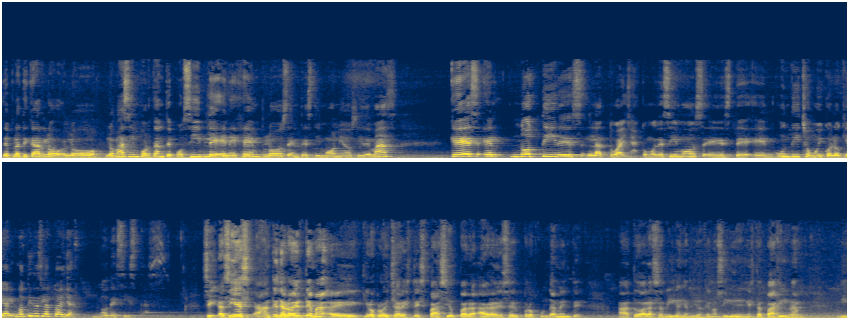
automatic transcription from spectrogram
de platicar lo, lo, más importante posible en ejemplos, en testimonios y demás, que es el no tires la toalla. Como decimos este, en un dicho muy coloquial, no tires la toalla, no desistas. Sí, así es. Antes de hablar del tema, eh, quiero aprovechar este espacio para agradecer profundamente a todas las amigas y amigos que nos siguen en esta página y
